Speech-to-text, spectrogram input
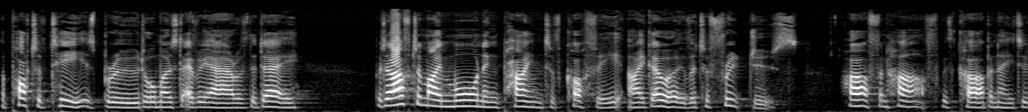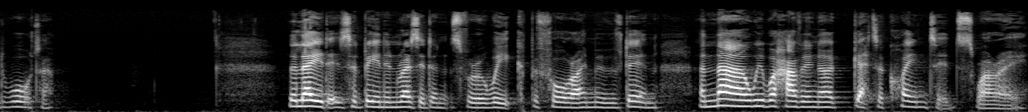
A pot of tea is brewed almost every hour of the day, but after my morning pint of coffee, I go over to fruit juice, half and half with carbonated water. The ladies had been in residence for a week before I moved in, and now we were having a get acquainted soiree.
